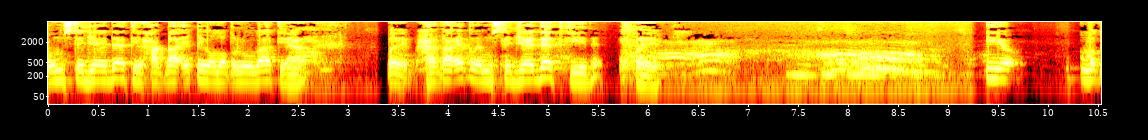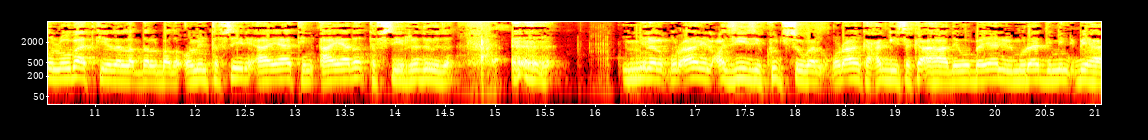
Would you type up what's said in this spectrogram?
wa mustajaadaati alxaqaa'iqi wa matluubaatiha. Xaqaa'iqda mustajaadaadkeeda iyo matluubaadkeeda la dalbado oo min tafsiiri aayaatin aayado tafsiiradooda min alqur'aani alcasiizi ku sugan qur'aanka xaggiisa ka ahaaday wa bayaani almuraadi min biha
